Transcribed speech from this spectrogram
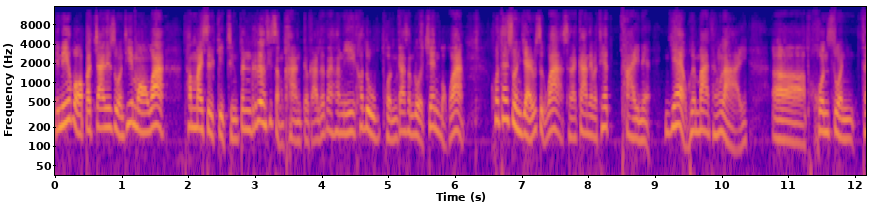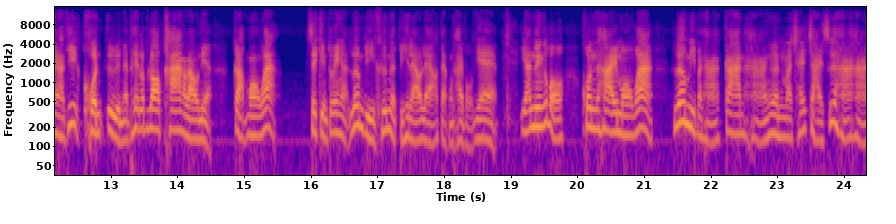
ทีนี้เขาบอกว่าปัจจัยในส่วนที่มองว่าทำไมเศรษฐกิจถึงเป็นเรื่องที่สำคัญกับการเลือกตั้งครั้งนี้เขาดูผลการสำรวจเช่น บอกว่าคนไทยส่วนใหญ่รู้สึกว่าสถานการณ์ในประเทศไทยเนี่ยแย่กว่าเพื่อนบ้านทั้งหลาย คนส่วนขณะที่คนอื่นในประเทศรอบๆข้างเราเนี่ยกลับมองว่า เศรษฐกิจตัวเองอะเริ่มดีขึ้นในปีที่แล้วแล้ว แต่ของไทยบอกแย่ อีกอันหนึ่งก็บอกคนไทยมองว่าเริ่มมีปัญหาการหาเงินมาใช้จ่ายซื้อหาอาหาร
